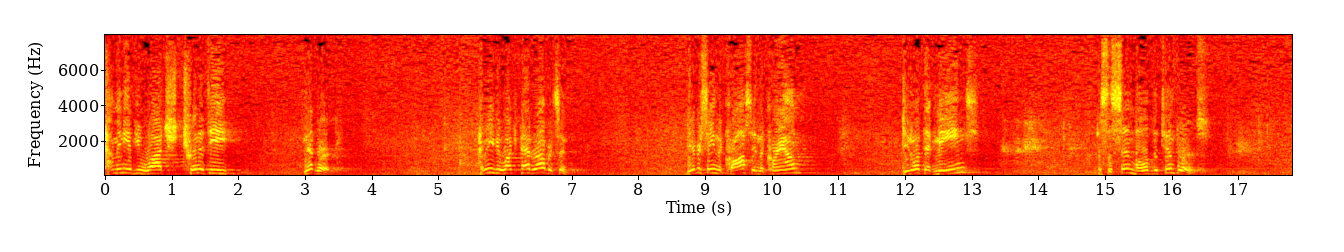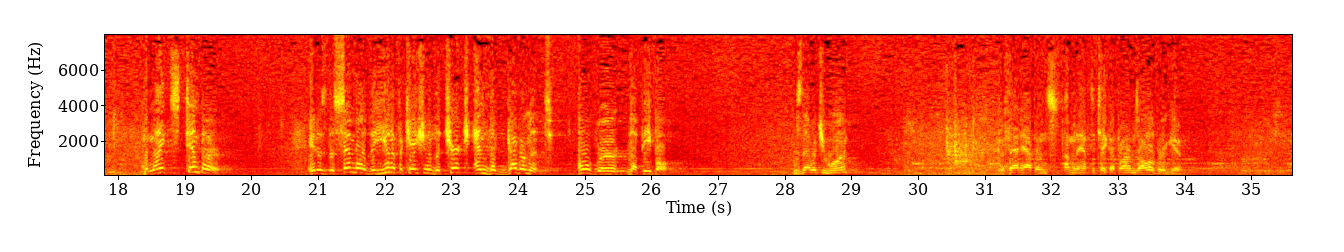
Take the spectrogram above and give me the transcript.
How many of you watch Trinity Network? Many of you watch Pat Robertson? You ever seen the cross in the crown? Do you know what that means? It's the symbol of the Templars. The Knights Templar. It is the symbol of the unification of the church and the government over the people. Is that what you want? If that happens, I'm going to have to take up arms all over again.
